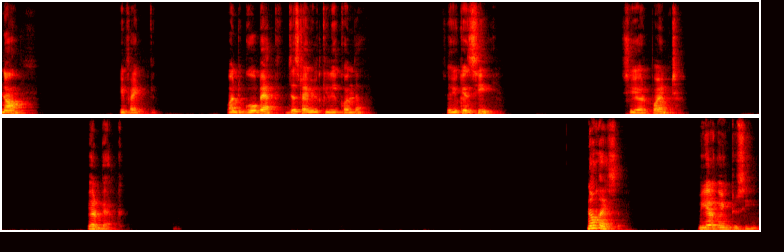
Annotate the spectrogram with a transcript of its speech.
Now, if I want to go back, just I will click on the, so you can see SharePoint, we are back. Now guys, we are going to see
